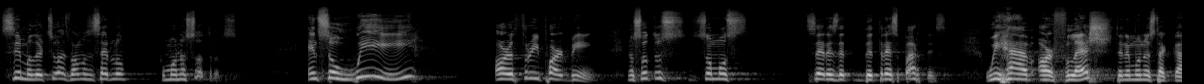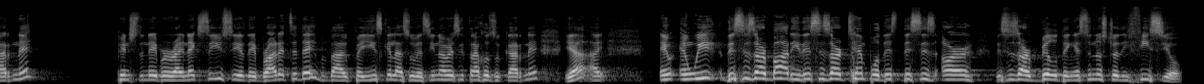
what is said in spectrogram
similar to us. Vamos a hacerlo como nosotros. And so we are a three part being. Nosotros somos seres de, de tres partes. We have our flesh, tenemos nuestra carne. Pinch the neighbor right next to you, see if they brought it today. Pellizquele a su vecino a ver si trajo su carne. Yeah, I, and, and we, this is our body, this is our temple, this, this, is, our, this is our building, es nuestro edificio.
